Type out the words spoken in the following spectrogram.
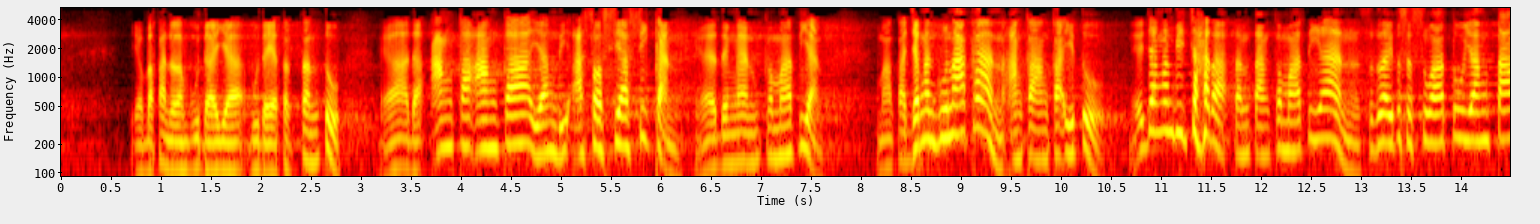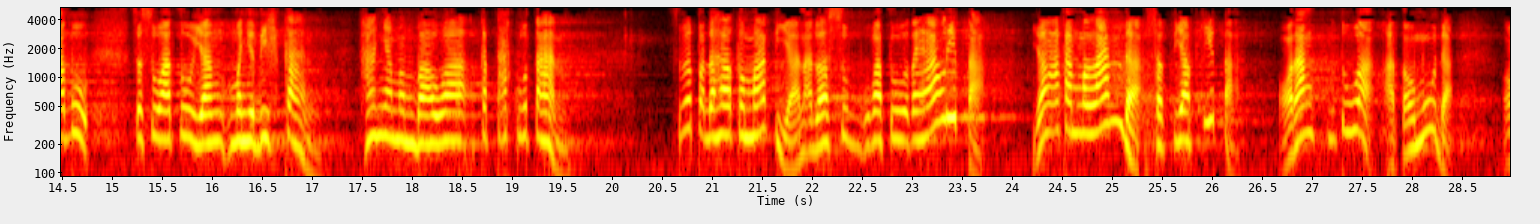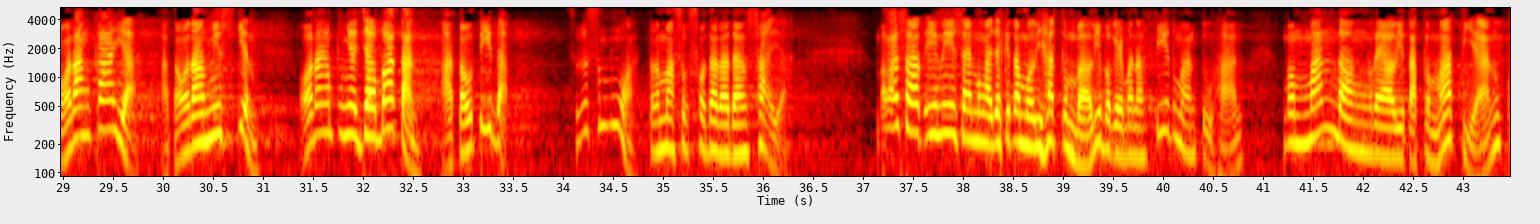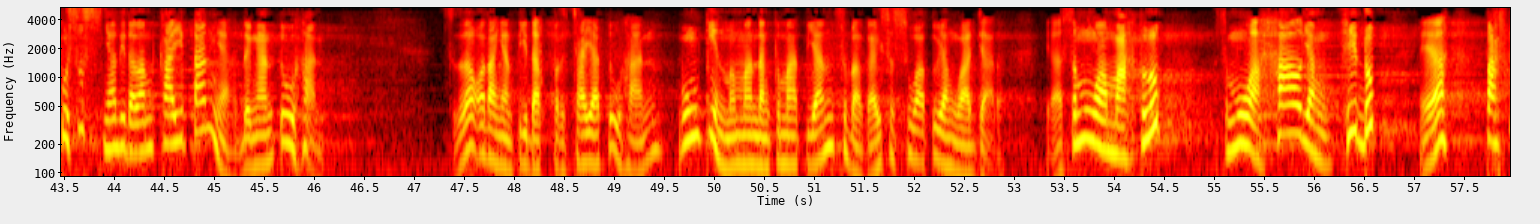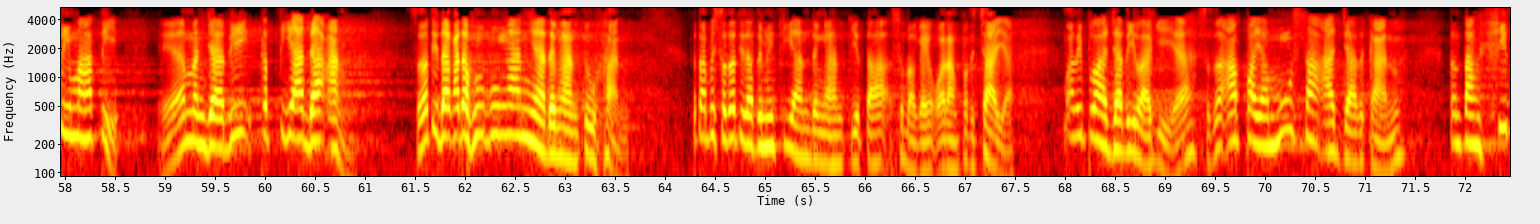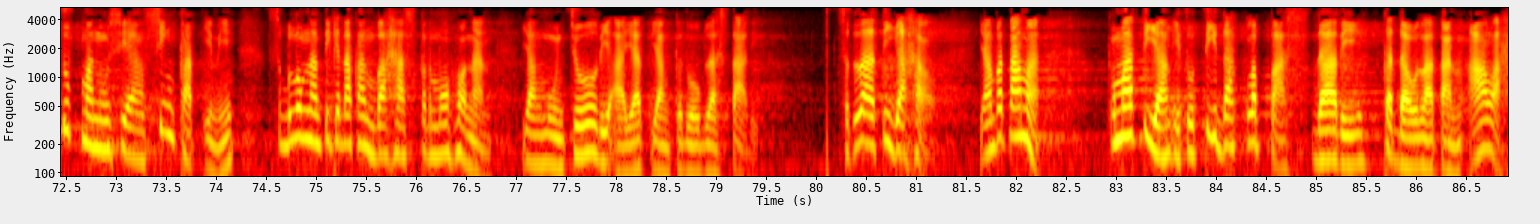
Ya bahkan dalam budaya budaya tertentu Ya, ada angka-angka yang diasosiasikan ya, dengan kematian. Maka jangan gunakan angka-angka itu. Ya, jangan bicara tentang kematian. Setelah itu sesuatu yang tabu, sesuatu yang menyedihkan, hanya membawa ketakutan. Sebab padahal kematian adalah suatu realita yang akan melanda setiap kita. orang tua atau muda, orang kaya atau orang miskin, orang yang punya jabatan atau tidak. Sudah semua, termasuk saudara dan saya. Maka saat ini saya mengajak kita melihat kembali bagaimana firman Tuhan memandang realita kematian khususnya di dalam kaitannya dengan Tuhan. Saudara orang yang tidak percaya Tuhan mungkin memandang kematian sebagai sesuatu yang wajar. Ya, semua makhluk, semua hal yang hidup ya pasti mati, ya menjadi ketiadaan. Saudara tidak ada hubungannya dengan Tuhan. Tetapi saudara tidak demikian dengan kita sebagai orang percaya. Mari pelajari lagi ya, saudara apa yang Musa ajarkan tentang hidup manusia yang singkat ini sebelum nanti kita akan bahas permohonan yang muncul di ayat yang ke-12 tadi. Setelah tiga hal. Yang pertama, kematian itu tidak lepas dari kedaulatan Allah.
